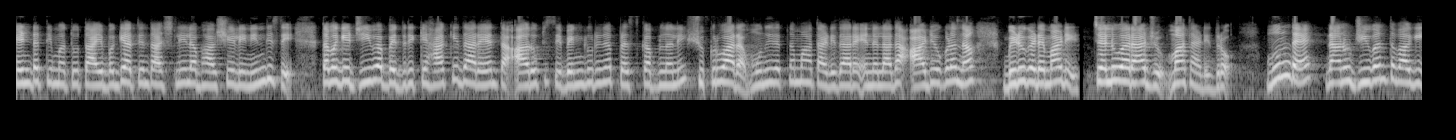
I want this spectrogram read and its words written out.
ಹೆಂಡತಿ ಮತ್ತು ತಾಯಿ ಬಗ್ಗೆ ಅತ್ಯಂತ ಅಶ್ಲೀಲ ಭಾಷೆಯಲ್ಲಿ ನಿಂದಿಸಿ ತಮಗೆ ಜೀವ ಬೆದರಿಕೆ ಹಾಕಿದ್ದಾರೆ ಅಂತ ಆರೋಪಿಸಿ ಬೆಂಗಳೂರಿನ ಪ್ರೆಸ್ ಕ್ಲಬ್ನಲ್ಲಿ ಶುಕ್ರವಾರ ಮುನಿರತ್ನ ಮಾತಾಡಿದ್ದಾರೆ ಎನ್ನಲಾದ ಆಡಿಯೋಗಳನ್ನ ಬಿಡುಗಡೆ ಮಾಡಿ ಚೆಲುವರಾಜು ಮಾತಾಡಿದ್ರು. ಮುಂದೆ ನಾನು ಜೀವಂತವಾಗಿ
